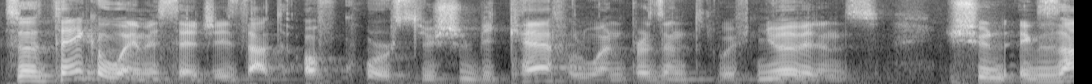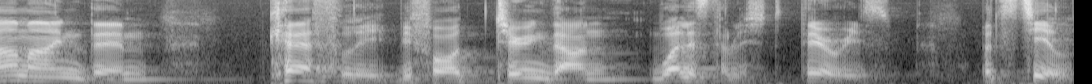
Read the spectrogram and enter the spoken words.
So the takeaway message is that, of course, you should be careful when presented with new evidence. You should examine them carefully before tearing down well-established theories. But still,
